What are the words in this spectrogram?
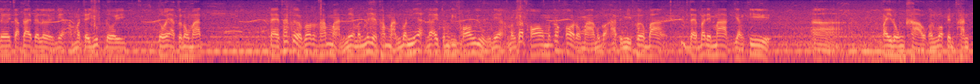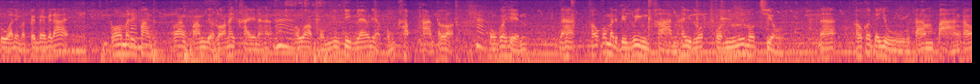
เลยจับได้ไปเลยเนี่ยมันจะยุบโดยโดยอัตโนมัติ แต่ถ้าเกิดว่าเราทำหมันเนี่ยมันไม่ใช่ทำหมันวันเนี้ยแล้วไอ้ตรงที่ท้องอยู่เนี่ยมันก็ท้องมันก็คลอดออกมามันก็อาจจะมีเพิ่มบ้าง แต่ไม่ได้มากอย่างที่อ่า ไปลงข่าวกันว่าเป็นพันตัวเนี่ยมันเป็นไปไม่ได้ ก็ไม่ได้ฟังฟังความเดือดร้อนให้ใครนะฮะเพราะว่าผมจริง ๆ แล้วเนี่ยผมขับผ่านตลอด ผมก็เห็นนะฮะเขาก็ไม่ได้ไปวิ่งผ่านให้รถชนหรือรถเฉียวนะฮะเขาก็จะอยู่ตามป่าของเขา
